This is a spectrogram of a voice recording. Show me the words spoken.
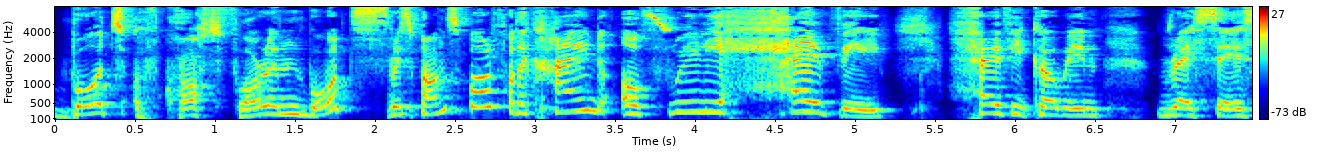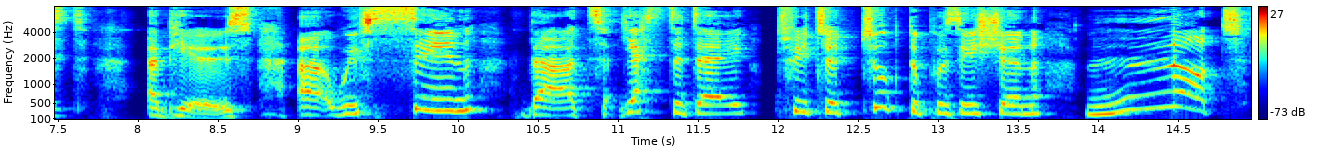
boats, of course, foreign boats responsible for the kind of really heavy, heavy going racist abuse. Uh, we've seen that yesterday Twitter took the position not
